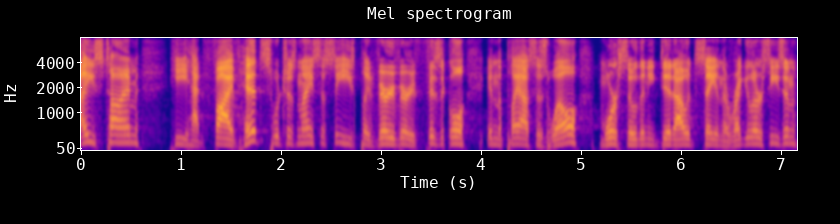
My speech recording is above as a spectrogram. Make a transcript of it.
ice time. He had five hits, which is nice to see. He's played very, very physical in the playoffs as well, more so than he did, I would say, in the regular season.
